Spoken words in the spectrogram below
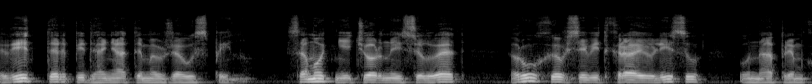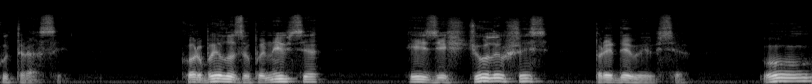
вітер підганятиме вже у спину. Самотній чорний силует рухався від краю лісу у напрямку траси. Корбило зупинився і, зіщулившись, придивився. О,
